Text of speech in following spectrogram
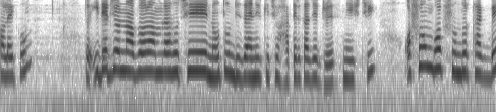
আলাইকুম। তো ঈদের জন্য আবার আমরা হচ্ছে নতুন ডিজাইনের কিছু হাতের কাজের ড্রেস নিয়ে এসেছি। অসম্ভব সুন্দর থাকবে।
